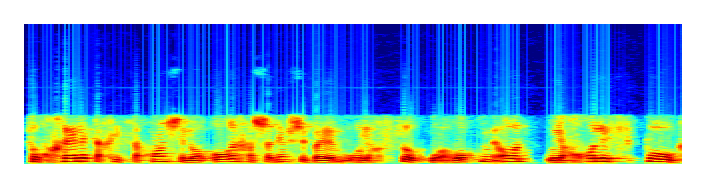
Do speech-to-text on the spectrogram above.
תוחלת החיסכון שלו, אורך השנים שבהם הוא יחסוך הוא ארוך מאוד, הוא יכול לספוג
